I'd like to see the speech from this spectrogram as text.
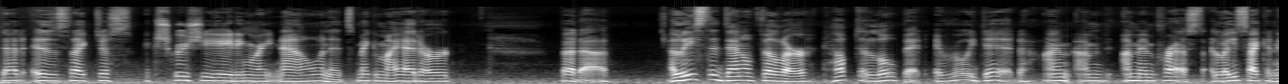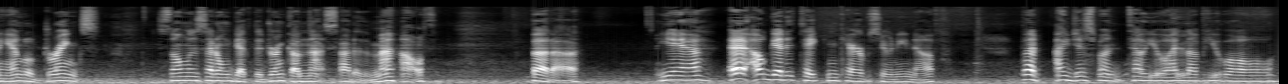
that is, like, just excruciating right now. And it's making my head hurt. But, uh, at least the dental filler helped a little bit. It really did. I'm I'm I'm impressed. At least I can handle drinks. As long as I don't get the drink on that side of the mouth. But uh yeah, eh, I'll get it taken care of soon enough. But I just want to tell you I love you all.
